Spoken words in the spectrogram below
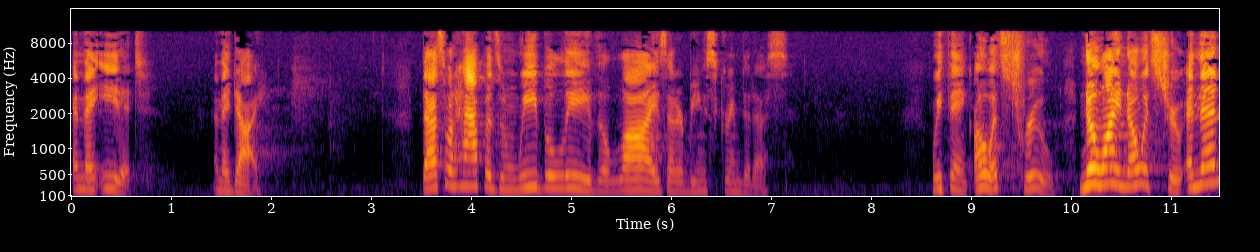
and they eat it and they die. That's what happens when we believe the lies that are being screamed at us. We think, oh, it's true. No, I know it's true. And then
